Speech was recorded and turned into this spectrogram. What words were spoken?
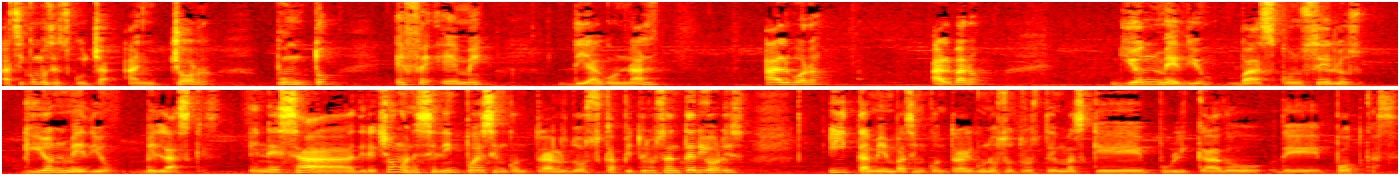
así como se escucha, anchor.fm diagonal Álvaro, Álvaro guion medio Vasconcelos guion medio Velázquez. En esa dirección o en ese link puedes encontrar los dos capítulos anteriores y también vas a encontrar algunos otros temas que he publicado de podcast.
